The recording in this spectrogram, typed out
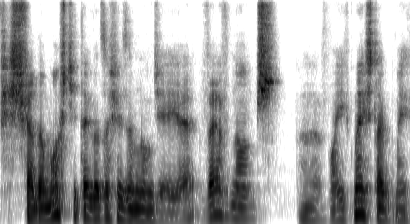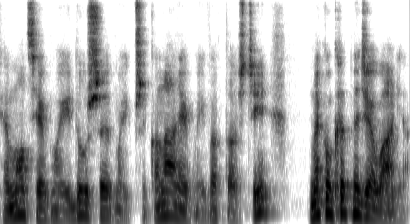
świadomości tego, co się ze mną dzieje wewnątrz, w moich myślach, w moich emocjach, w mojej duszy, w moich przekonaniach, w moich wartości, na konkretne działania.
